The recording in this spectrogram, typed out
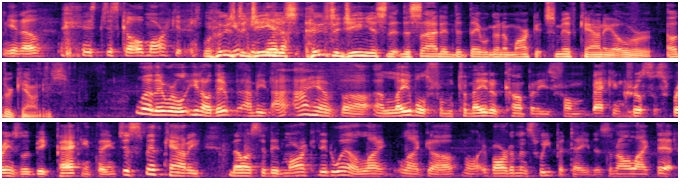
You know, it's just called marketing. well? Who's You the get a- genius? Who's the genius that decided that they were going to market Smith County over other counties? Well, they were, you know, they, I mean, I, I have uh, labels from tomato companies from back in Crystal Springs with big packing things. Just Smith County melons have been marketed well, like like uh, like Vardaman sweet potatoes and all like that.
